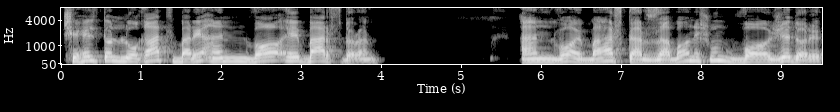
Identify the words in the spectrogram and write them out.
چهل تا لغت برای انواع برف دارن. انواع برف در زبانشون واژه داره.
